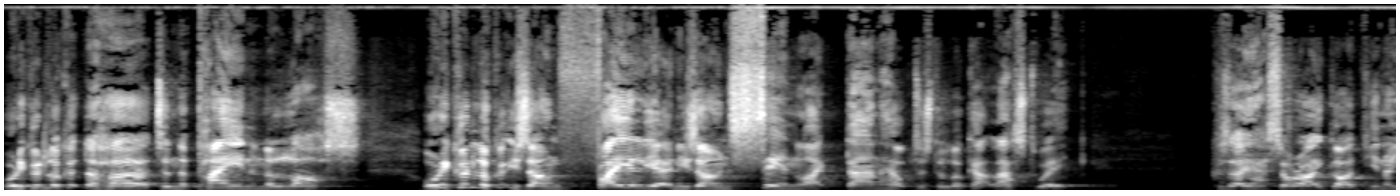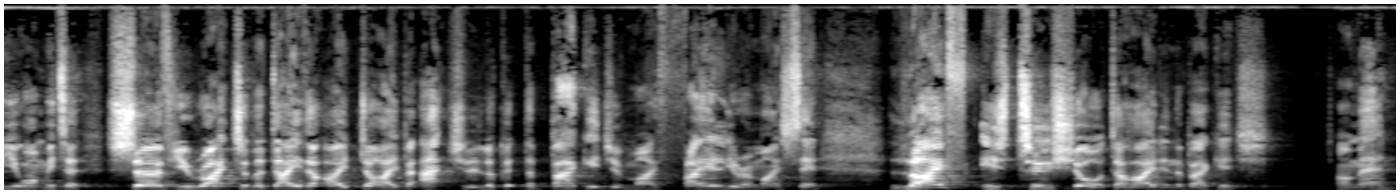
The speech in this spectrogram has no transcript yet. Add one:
Or he could look at the hurt and the pain and the loss. Or he could look at his own failure and his own sin, like Dan helped us to look at last week. Because, oh, yes, all right, God, you know, you want me to serve you right to the day that I die, but actually, look at the baggage of my failure and my sin. Life is too short to hide in the baggage. Amen?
